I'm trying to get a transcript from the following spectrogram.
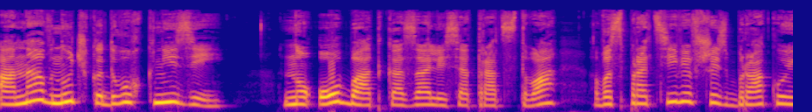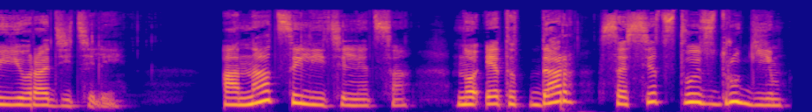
Она внучка двух князей, но оба отказались от родства, воспротивившись браку ее родителей. Она целительница, но этот дар соседствует с другим,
